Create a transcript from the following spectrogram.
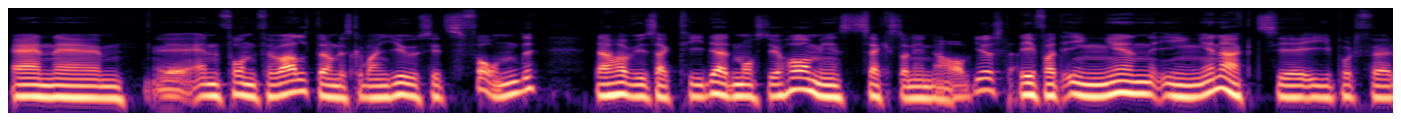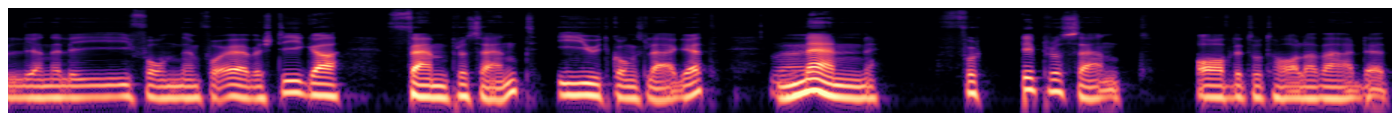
en, eh, en fondförvaltare, om det ska vara en UCITS-fond, där har vi ju sagt tidigare att det måste ju ha minst 16 innehav. Just Det är för att ingen, ingen aktie i portföljen eller i, fonden får överstiga 5% i utgångsläget. Nej. Men 40% av det totala värdet,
